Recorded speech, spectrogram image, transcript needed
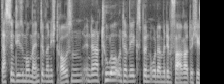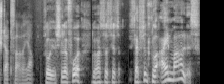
Das sind diese Momente, wenn ich draußen in der Natur unterwegs bin oder mit dem Fahrrad durch die Stadt fahre, ja. So, jetzt stell dir vor, du hast das jetzt, selbst wenn es nur ein einmal ist.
